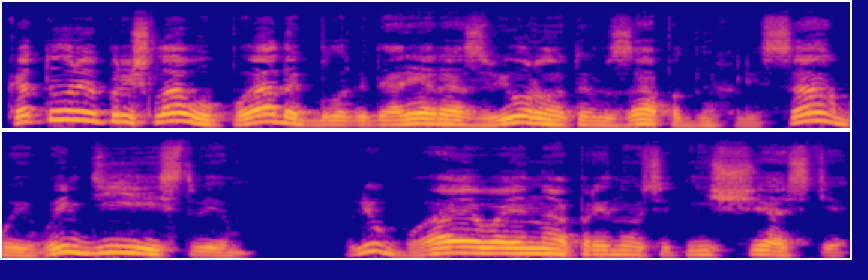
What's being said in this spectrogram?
которая пришла в упадок благодаря развернутым в западных лесах боевым действиям. Любая война приносит несчастье,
